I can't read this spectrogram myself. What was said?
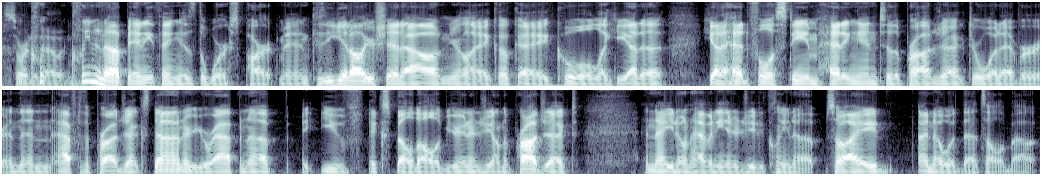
sorted Cle- out. and- cleaning up anything is the worst part, man. Because you get all your shit out, and you're like, okay, cool. Like you got a you got a head full of steam heading into the project or whatever, and then after the project's done or you're wrapping up, you've expelled all of your energy on the project, and now you don't have any energy to clean up. So I I know what that's all about.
